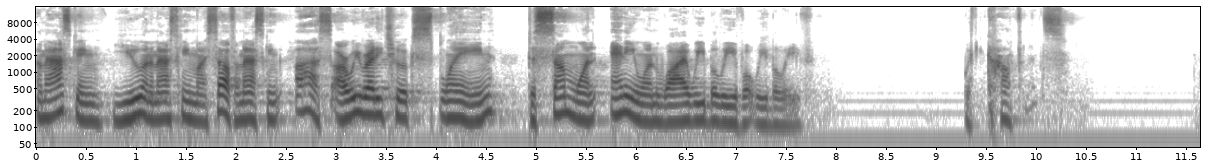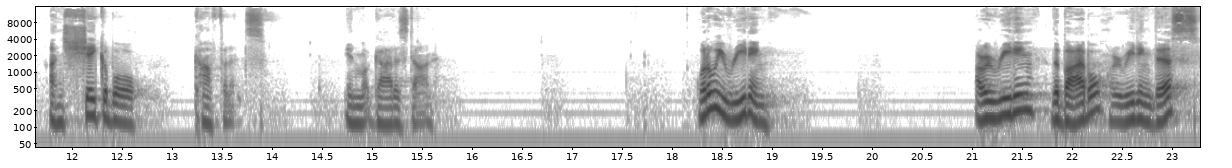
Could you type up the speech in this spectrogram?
I'm asking you and I'm asking myself, I'm asking us, are we ready to explain to someone, anyone, why we believe what we believe? With confidence, unshakable confidence in what God has done. What are we reading? Are we reading the Bible? Are we reading this?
